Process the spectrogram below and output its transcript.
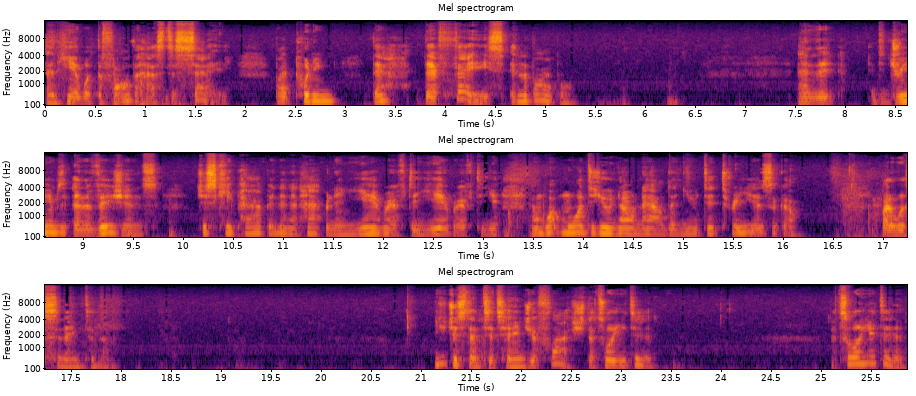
and hear what the Father has to say by putting their, their face in the Bible. And the, the dreams and the visions just keep happening and happening year after year after year. And what more do you know now than you did three years ago by listening to them? You just entertained your flesh. That's all you did. That's all you did.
